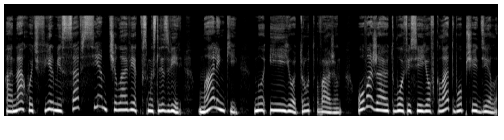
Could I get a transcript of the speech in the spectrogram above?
Она хоть в фирме совсем человек, в смысле зверь, маленький, но и ее труд важен. Уважают в офисе ее вклад в общее дело.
